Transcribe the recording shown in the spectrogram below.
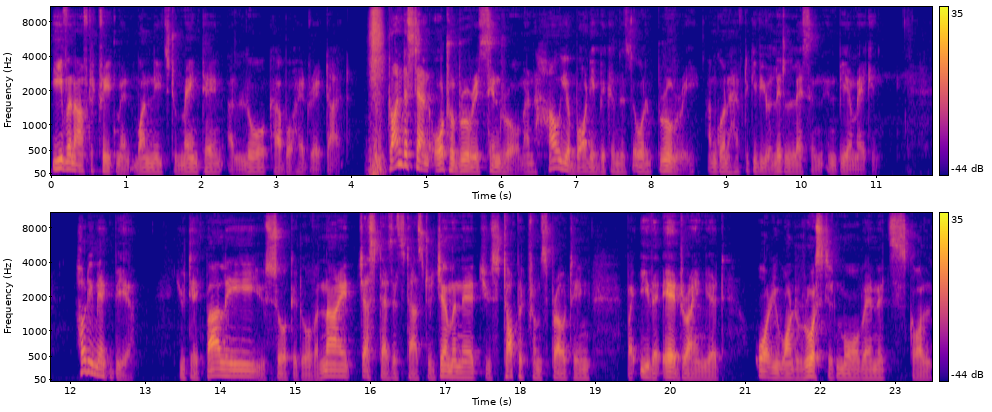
even after treatment, one needs to maintain a low carbohydrate diet. To understand autobrewery syndrome and how your body becomes its own brewery, I'm going to have to give you a little lesson in beer making. How do you make beer? You take barley, you soak it overnight. Just as it starts to germinate, you stop it from sprouting by either air drying it or you want to roast it more when it's called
